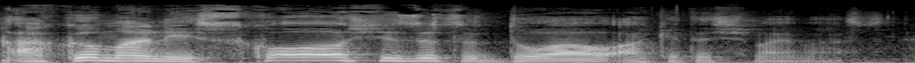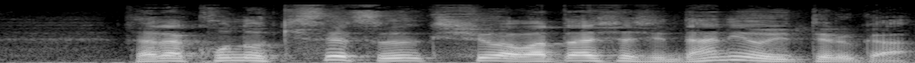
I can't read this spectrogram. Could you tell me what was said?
悪魔に少しずつドアを開けてしまいます。ただこの季節、主は私たち何を言ってるか、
